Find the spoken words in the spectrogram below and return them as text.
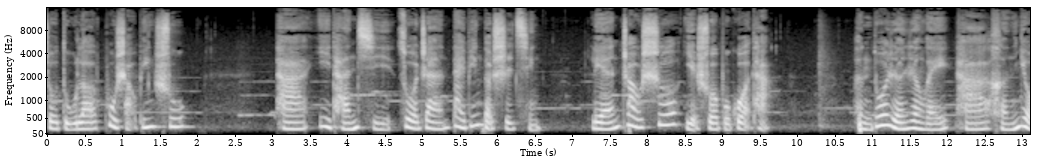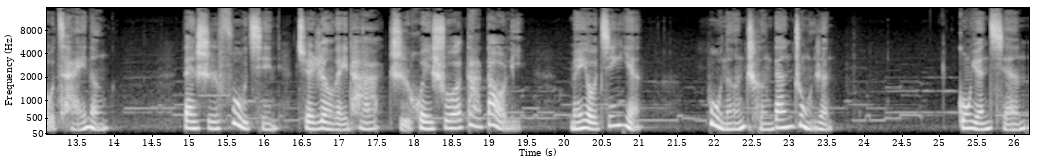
就读了不少兵书。他一谈起作战带兵的事情，连赵奢也说不过他。很多人认为他很有才能，但是父亲却认为他只会说大道理，没有经验，不能承担重任。公元前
